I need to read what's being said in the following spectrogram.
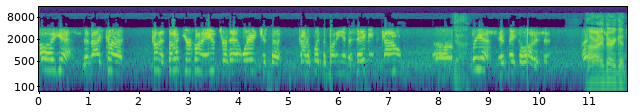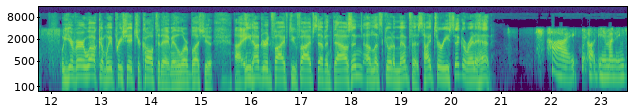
Uh, yes. And I kind of kind of thought you were going to answer that way, just to kind of put the money in the savings account. Uh, Yeah. So yes, it makes a lot of sense. I All think right, very good. Well, you're very welcome. We appreciate your call today. May the Lord bless you. Uh, 800 525 7000. Uh, Let's go to Memphis. Hi, Teresa. Go right ahead. Hi, again, my name is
